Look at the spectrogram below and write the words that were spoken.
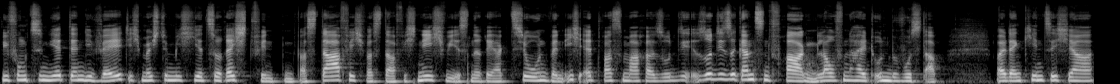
wie funktioniert denn die Welt? Ich möchte mich hier zurechtfinden. Was darf ich, was darf ich nicht? Wie ist eine Reaktion, wenn ich etwas mache? So, die, so diese ganzen Fragen laufen halt unbewusst ab, weil dein Kind sich ja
